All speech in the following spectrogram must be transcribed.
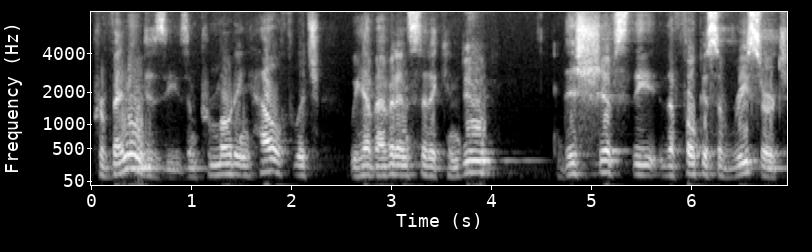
preventing disease and promoting health, which we have evidence that it can do. This shifts the, the focus of research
